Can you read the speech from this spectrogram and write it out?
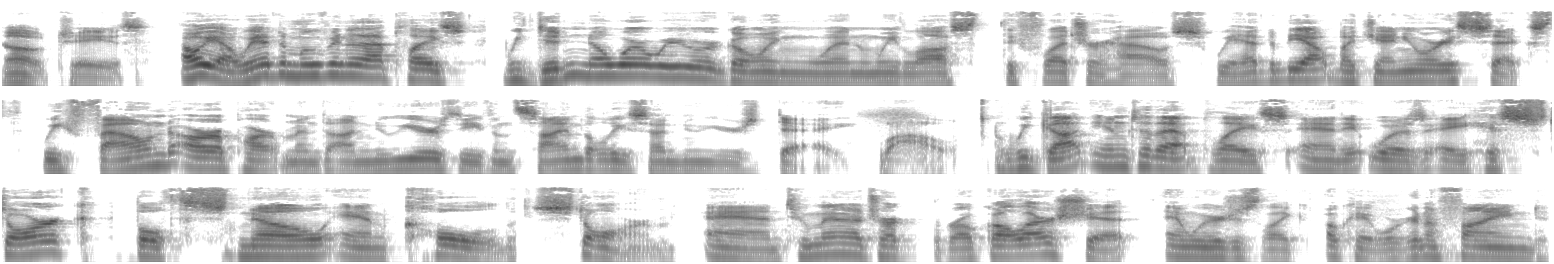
Oh, jeez. Oh yeah, we had to move into that place. We didn't know where we were going when we lost the Fletcher house. We had to be out by January 6th. We found our apartment on New Year's Eve and signed the lease on New Year's Day. Wow. We got into that place and it was a historic both snow and cold storm. And two men in a truck broke all our shit and we were just like, okay, we're going to find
